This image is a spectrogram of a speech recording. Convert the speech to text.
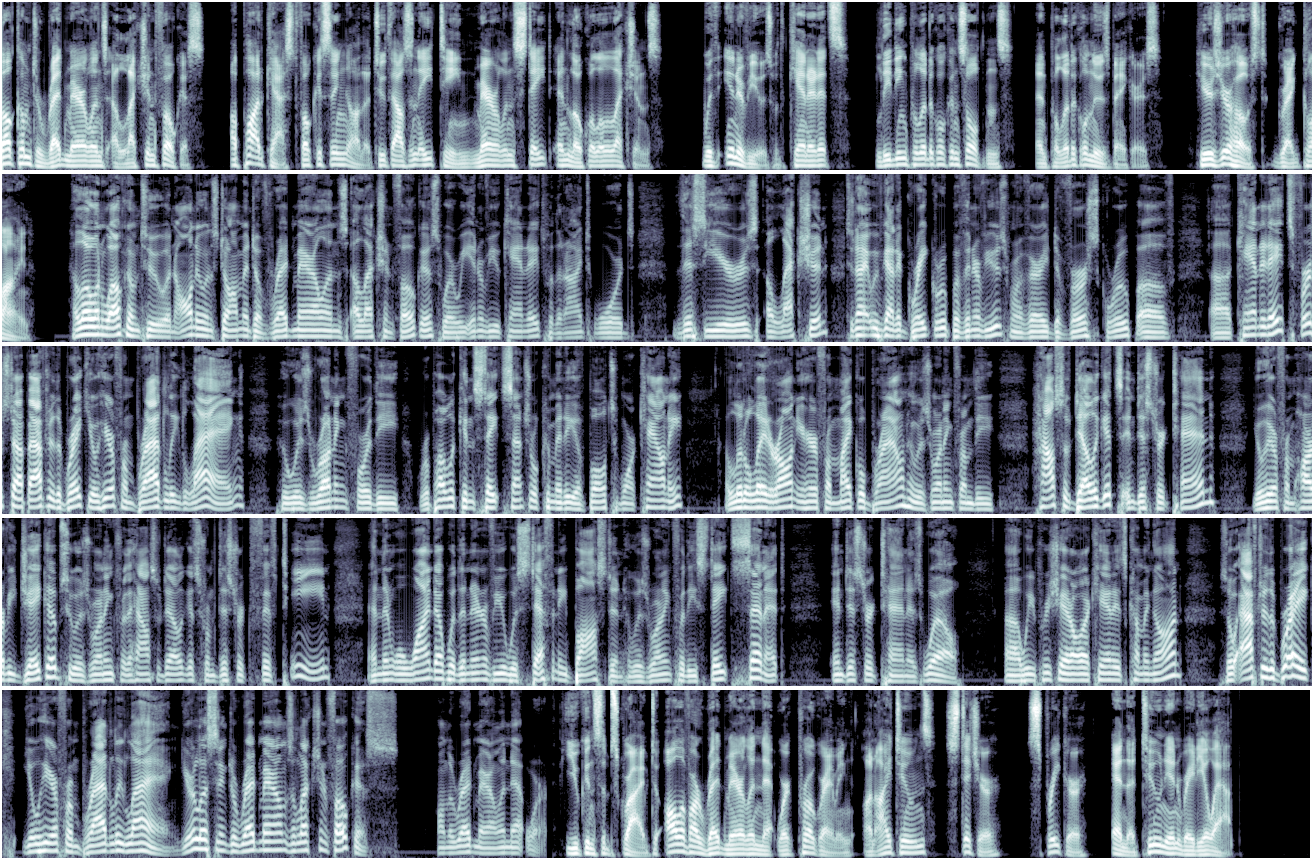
Welcome to Red Maryland's Election Focus, a podcast focusing on the 2018 Maryland state and local elections, with interviews with candidates, leading political consultants, and political newsmakers. Here's your host, Greg Kline. Hello and welcome to an all new installment of Red Maryland's Election Focus, where we interview candidates with an eye towards this year's election. Tonight, we've got a great group of interviews from a very diverse group of uh, candidates. First up, after the break, you'll hear from Bradley Lang, who is running for the Republican State Central Committee of Baltimore County. A little later on, you'll hear from Michael Brown, who is running from the House of Delegates in District 10. You'll hear from Harvey Jacobs, who is running for the House of Delegates from District 15. And then we'll wind up with an interview with Stephanie Boston, who is running for the State Senate in District 10 as well. Uh, we appreciate all our candidates coming on. So after the break, you'll hear from Bradley Lang. You're listening to Red Maryland's Election Focus on the Red Maryland Network. You can subscribe to all of our Red Maryland Network programming on iTunes, Stitcher, Spreaker, and the TuneIn Radio app.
